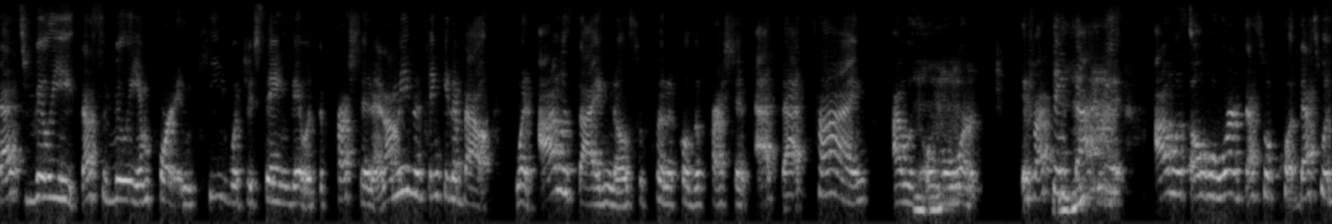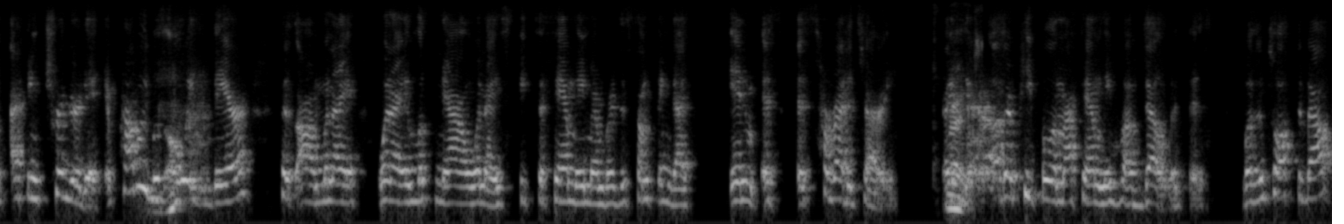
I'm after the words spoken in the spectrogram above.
that's really that's a really important key what you're saying there with depression. And I'm even thinking about when I was diagnosed with clinical depression, at that time I was Mhm. overworked. If I think Mhm. back it, I was overworked. That's what that's what I think triggered it. It probably was Mhm. always there because um, when I when I look now, when I speak to family members, it's something that's in it's it's hereditary. Like, Right. There are other people in my family who have dealt with this. Wasn't talked about,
